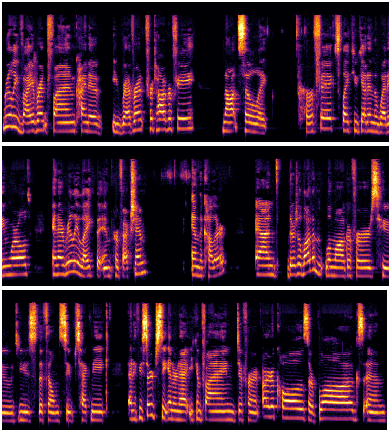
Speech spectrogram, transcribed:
really vibrant, fun, kind of irreverent photography not so like perfect like you get in the wedding world. And I really like the imperfection and the color. And there's a lot of lomographers who use the film soup technique. And if you search the internet, you can find different articles or blogs and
